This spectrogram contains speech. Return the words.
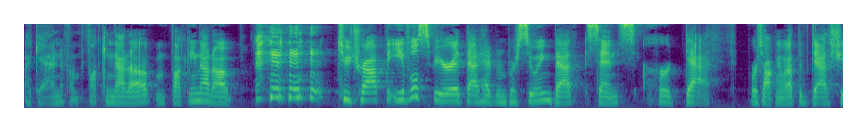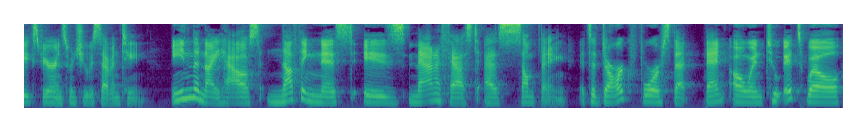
Again, if I'm fucking that up, I'm fucking that up. to trap the evil spirit that had been pursuing Beth since her death. We're talking about the death she experienced when she was 17. In the night house, nothingness is manifest as something. It's a dark force that bent Owen to its will,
